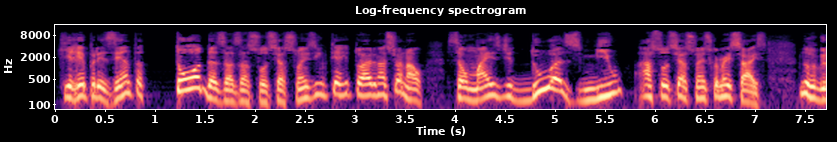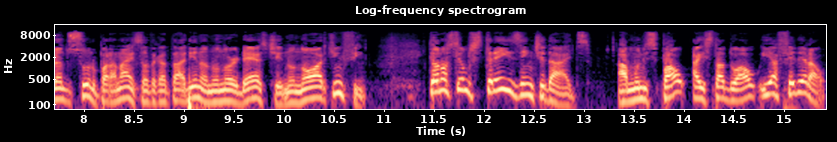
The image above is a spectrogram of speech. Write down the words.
que representa todas as associações em território nacional. São mais de duas mil associações comerciais. No Rio Grande do Sul, no Paraná, em Santa Catarina, no Nordeste, no Norte, enfim. Então nós temos três entidades: a municipal, a estadual e a federal.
